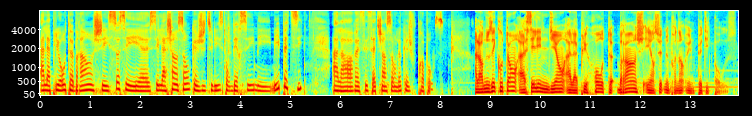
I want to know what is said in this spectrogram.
à la plus haute branche. Et ça, c'est, euh, c'est la chanson que j'utilise pour bercer mes, mes petits. Alors, euh, c'est cette chanson-là que je vous propose. Alors, nous écoutons à Céline Dion à la plus haute branche et ensuite nous prenons une petite pause.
